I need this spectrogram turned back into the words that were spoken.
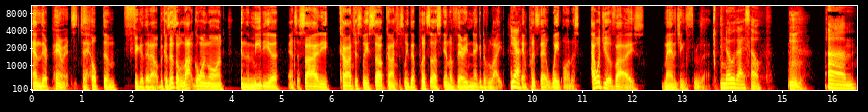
and their parents to help them figure that out? Because there's a lot going on in the media and society, consciously, subconsciously, that puts us in a very negative light Yeah, and puts that weight on us. How would you advise managing through that? know thyself. Mm. Um,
